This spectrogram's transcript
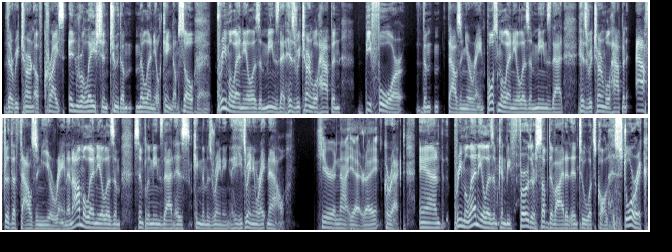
the return of Christ in relation to the millennial kingdom. So Right. premillennialism means that his return will happen before the thousand year reign. Postmillennialism means that his return will happen after the thousand year reign. And amillennialism simply means that his kingdom is reigning. He's reigning right now. Here and not yet, right? Correct. And premillennialism can be further subdivided into what's called historic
